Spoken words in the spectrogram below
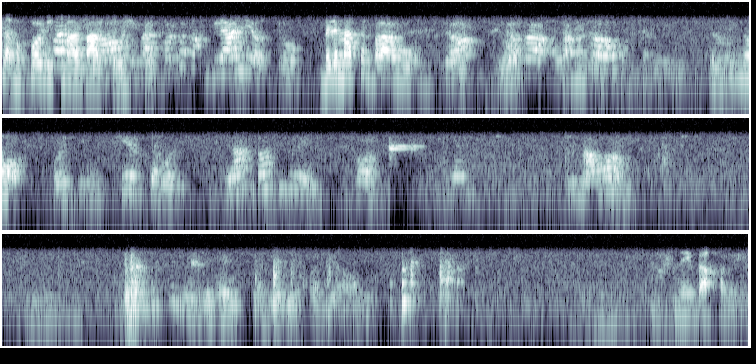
siamo fuori di Smartball questo. ולמטה בארון. לא? לא? שיר צבועי. לפני ואחרי.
